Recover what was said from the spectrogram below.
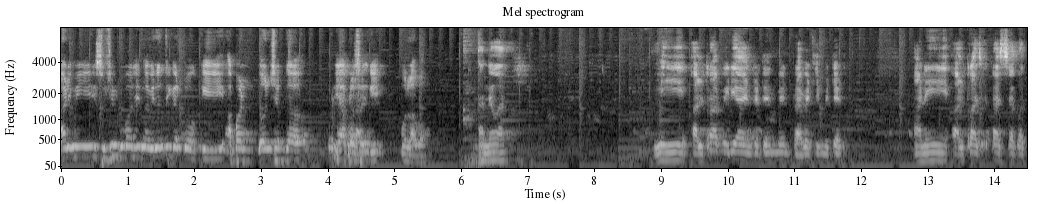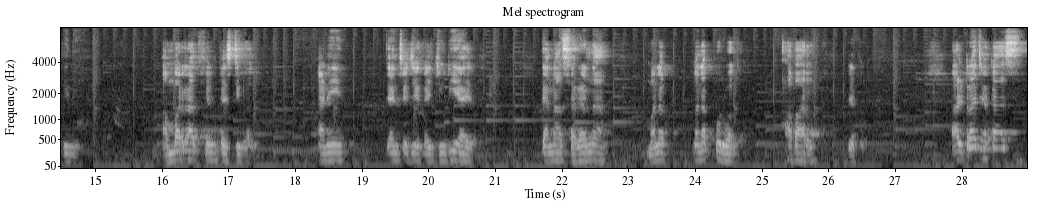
आणि मी सुशील कुमारजींना विनंती करतो की आपण दोन शब्द या प्रसंगी बोलावं. धन्यवाद. मी Ultra Media Entertainment Private Limited आणि अल्ट्रा झकासच्या वतीने अंबरनाथ फिल्म फेस्टिवल आणि त्यांचे जे काही ज्युरी आहेत त्यांना सगळ्यांना मन मनपूर्वक आभार देतो. अल्ट्रा झकास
